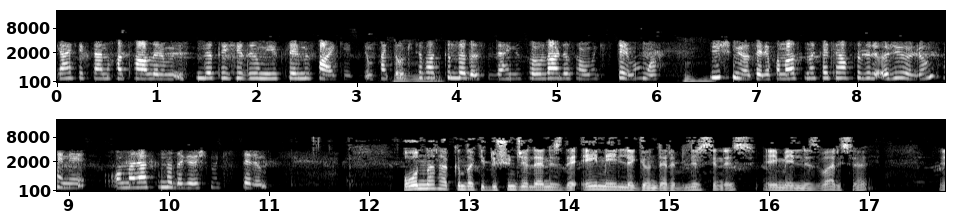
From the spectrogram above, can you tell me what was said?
gerçekten hatalarımı, üstünde taşıdığım yüklerimi fark ettim. Hatta o kitap hakkında da size hani sorular da sormak isterim ama düşmüyor telefon. Aslında kaç haftadır arıyorum. Hani onlar hakkında da görüşmek isterim. Onlar hakkındaki düşüncelerinizi de e-mail ile gönderebilirsiniz. E-mailiniz var ise e,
